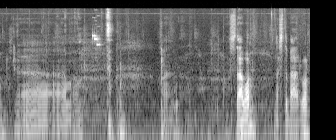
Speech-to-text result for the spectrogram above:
On, come on. That's that one. That's the bad one.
